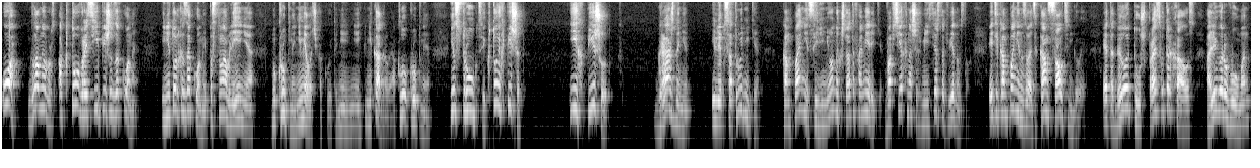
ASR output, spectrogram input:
О, главный вопрос. А кто в России пишет законы? И не только законы, и постановления, ну крупные, не мелочь какую-то, не, не, не кадровые, а крупные. Инструкции. Кто их пишет? Их пишут граждане или сотрудники компании Соединенных Штатов Америки во всех наших министерствах, ведомствах. Эти компании называются консалтинговые. Это Deloitte Touche, Pricewaterhouse, Oliver Woman,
